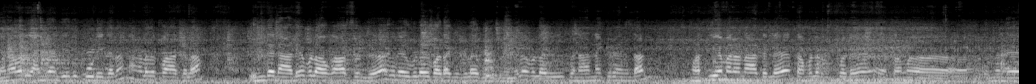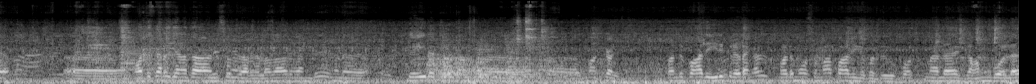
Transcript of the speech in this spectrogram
ஜனவரி அஞ்சாம் தேதி கூடிய தான் நாங்கள் அதை பார்க்கலாம். இந்த நாடு இவ்வளோ அவகாசம் இருந்தது அதில் இவ்வளோ வடக்குகளை கொடுக்குறீங்களோ இவ்வளோ இப்போ நான் நினைக்கிறேன் என்றால் மத்திய மன நாட்டில் தமிழர் உட்பட தம எங்களுடைய மதுக்கரை ஜனதான்னு சொல்லுவார்கள். அதாவது வந்து எங்களோட தேயிலை தோட்டம் மக்கள் வந்து பாதி இருக்கிற இடங்கள் படுமோசமாக பாதிக்கப்பட்டிருக்கு. கொத்மலை கம்போல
